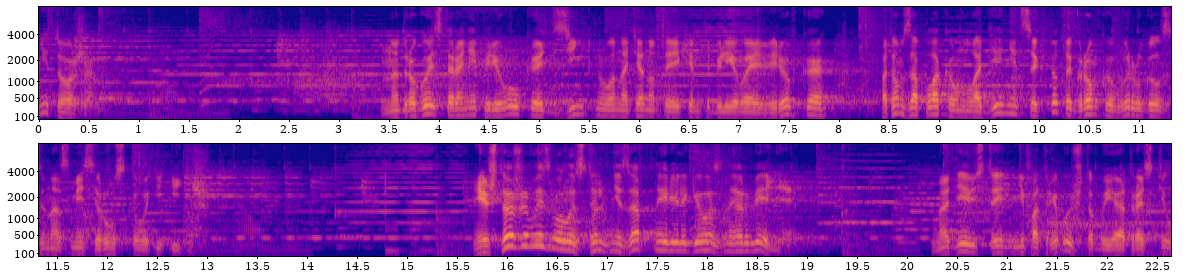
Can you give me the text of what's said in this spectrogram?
Не то же. На другой стороне переулка дзинькнула натянутая кем-то бельевая веревка, потом заплакал младенец, и кто-то громко выругался на смеси русского и идиш. И что же вызвало столь внезапное религиозное рвение? Надеюсь, ты не потребуешь, чтобы я отрастил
